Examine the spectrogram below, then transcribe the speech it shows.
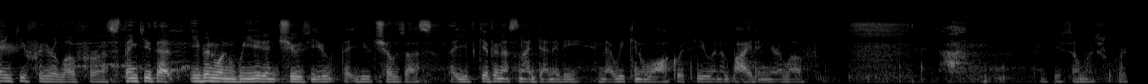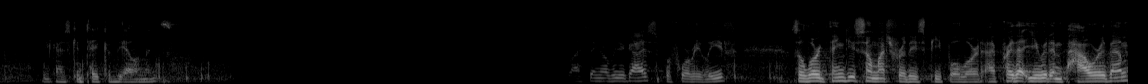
Thank you for your love for us. Thank you that even when we didn't choose you, that you chose us, that you've given us an identity, and that we can walk with you and abide in your love. Thank you so much, Lord. You guys can take of the elements. Blessing over you guys before we leave. So, Lord, thank you so much for these people, Lord. I pray that you would empower them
